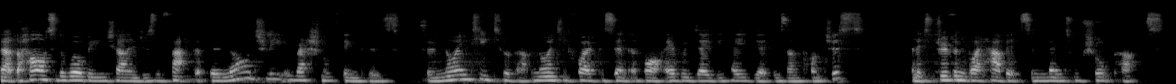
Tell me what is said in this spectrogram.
Now, at the heart of the wellbeing challenge is the fact that we're largely irrational thinkers. So 90 to about 95% of our everyday behavior is unconscious and it's driven by habits and mental shortcuts.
